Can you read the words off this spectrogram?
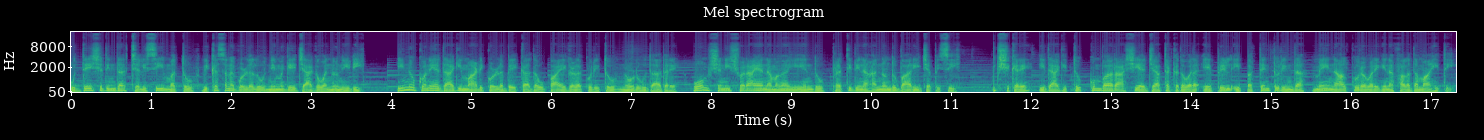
ಉದ್ದೇಶದಿಂದ ಚಲಿಸಿ ಮತ್ತು ವಿಕಸನಗೊಳ್ಳಲು ನಿಮಗೆ ಜಾಗವನ್ನು ನೀಡಿ. ಇನ್ನು ಕೊನೆಯದಾಗಿ ಮಾಡಿಕೊಳ್ಳಬೇಕಾದ ಉಪಾಯಗಳ ಕುರಿತು ನೋಡುವುದಾದರೆ, ಓಂ ಶನೀಶ್ವರಾಯ ನಮಃ ಎಂದು ಪ್ರತಿದಿನ ಹನ್ನೊಂದು ಬಾರಿ ಜಪಿಸಿ. ವೀಕ್ಷಕರೇ, ಇದಾಗಿತ್ತು ಕುಂಭ ರಾಶಿಯ ಜಾತಕದವರ ಏಪ್ರಿಲ್ ಇಪ್ಪತ್ತೆಂಟರಿಂದ ಮೇ ನಾಲ್ಕರವರೆಗಿನ ಫಲದ ಮಾಹಿತಿ.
